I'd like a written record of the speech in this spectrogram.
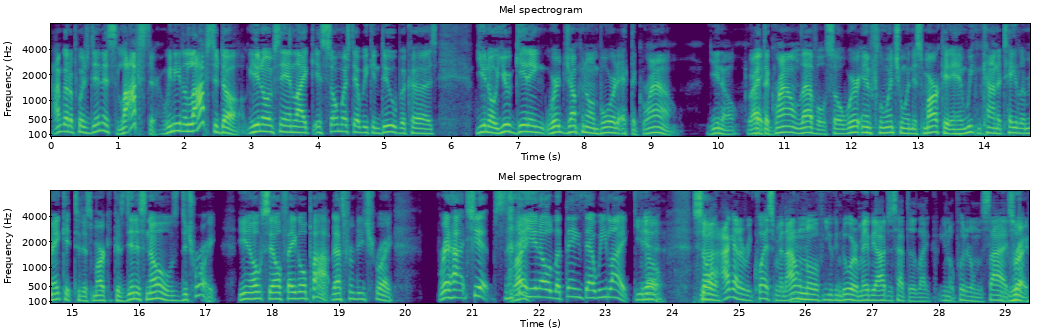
I'm gonna push Dennis lobster. We need a lobster dog. You know what I'm saying? Like it's so much that we can do because you know you're getting we're jumping on board at the ground. you know, Right. at the ground level. So we're influential in this market and we can kind of tailor make it to this market because Dennis knows Detroit, you know, sell Faygo Pop. That's from Detroit. Red Hot Chips, Right. you know, the things that we like, you Yeah. know. So, So I got a request, man. I don't know if you can do it, or maybe I'll just have to like you know put it on the side. So, Right.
